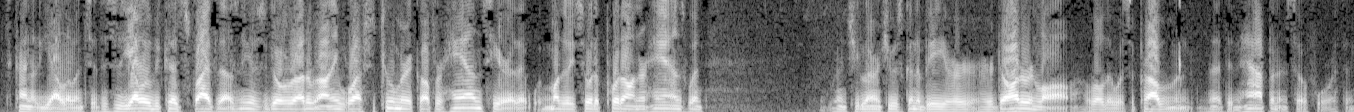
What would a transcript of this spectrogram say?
it's kind of yellow and say, this is yellow because 5,000 years ago Radharani washed a turmeric off her hands here that mother sort of put on her hands when, when she learned she was going to be her, her daughter-in-law, although there was a problem and that didn't happen and so forth. And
